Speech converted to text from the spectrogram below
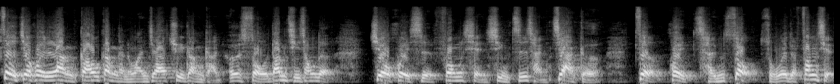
这就会让高杠杆的玩家去杠杆，而首当其冲的就会是风险性资产价格，这会承受所谓的风险。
